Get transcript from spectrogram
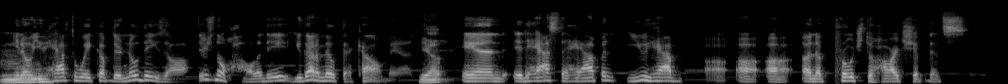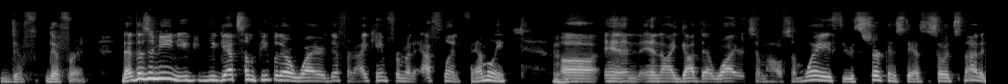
you know, you Mhm. have to wake up. There are no days off. There's no holiday. You got to milk that cow, man Yep. and it has to happen you have uh, uh, uh, an approach to hardship that's diff- different that doesn't mean you, you get some people that are wired different i came from an affluent family. Uh, and and i got that wired somehow some way through circumstances so it's not a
